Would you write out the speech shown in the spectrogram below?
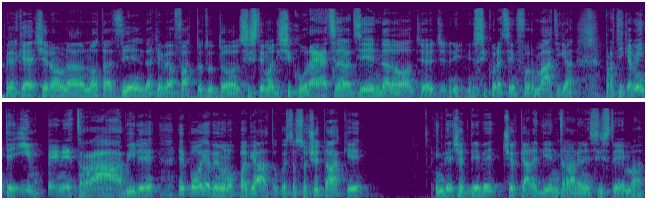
perché c'era una nota azienda che aveva fatto tutto il sistema di sicurezza dell'azienda, no? Ge- sicurezza informatica praticamente impenetrabile e poi avevano pagato questa società che invece deve cercare di entrare nel sistema.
